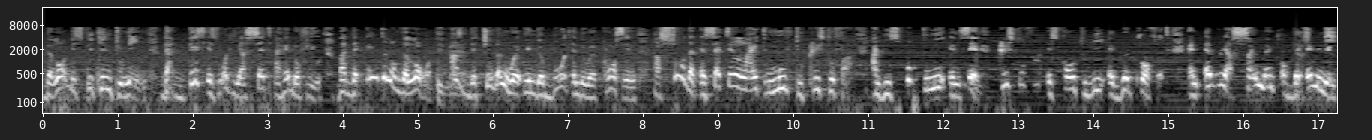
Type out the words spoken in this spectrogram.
The Lord is speaking to me that this is what He has set ahead of you. But the angel of the Lord, Amen. as the children were in the boat and they were crossing, I saw that a certain light moved to Christopher and he spoke to me and said, Christopher is called to be a great prophet, and every assignment of the Yes, enemy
